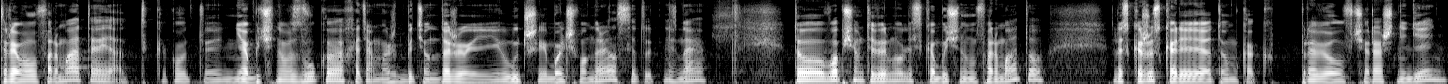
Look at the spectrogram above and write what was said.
travel формата, от какого-то необычного звука, хотя, может быть, он даже и лучше и больше вам нравился, тут не знаю, то, в общем-то, вернулись к обычному формату. Расскажу скорее о том, как провел вчерашний день,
